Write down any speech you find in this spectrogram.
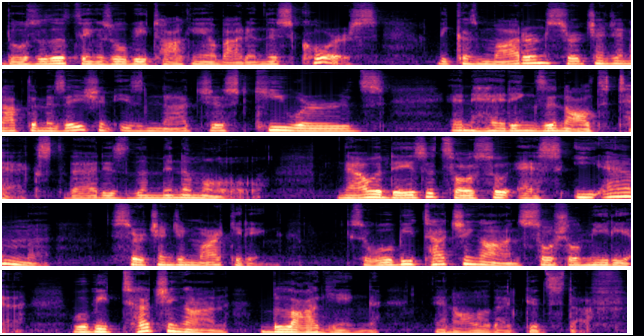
Those are the things we'll be talking about in this course. Because modern search engine optimization is not just keywords and headings and alt text. That is the minimal. Nowadays, it's also SEM, search engine marketing. So we'll be touching on social media. We'll be touching on blogging and all of that good stuff.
